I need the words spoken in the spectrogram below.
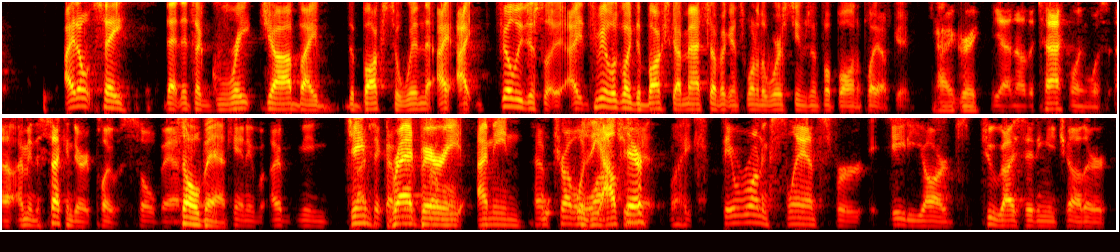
i don't say that it's a great job by the bucks to win that i i philly just I, to me it looked like the bucks got matched up against one of the worst teams in football in a playoff game I agree. Yeah, no, the tackling was. Uh, I mean, the secondary play was so bad. So I bad. can't even. I mean, James I've Bradberry. trouble- I mean, have trouble. was he out there? it. Like they were running slants for 80 yards, two guys hitting each other.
